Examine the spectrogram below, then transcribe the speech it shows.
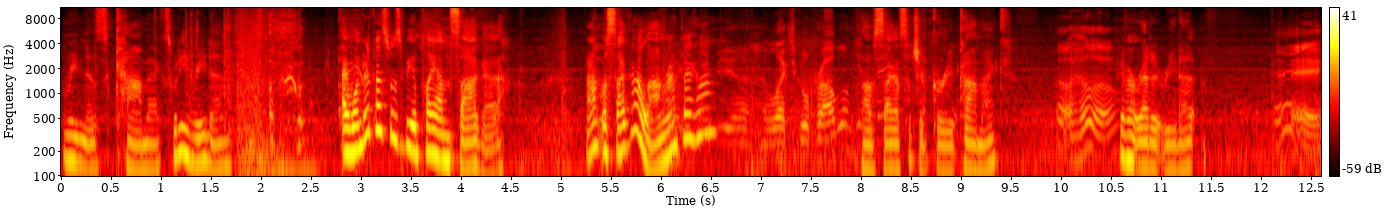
Reading his comics. What are you reading? I wonder if that's supposed to be a play on Saga. Was Saga around right back then? Yeah, an electrical problem. Love Saga, such a great comic. Oh, hello. If you haven't read it, read it. Hey,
